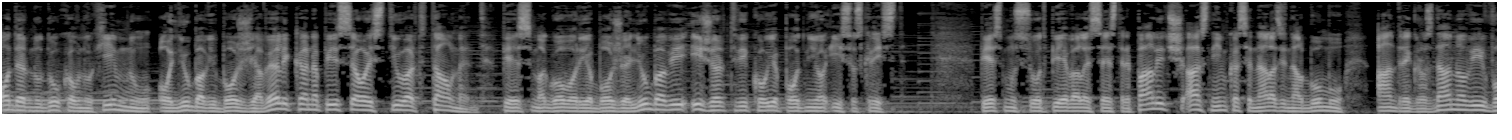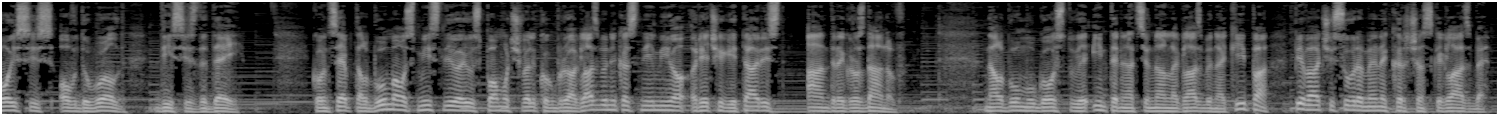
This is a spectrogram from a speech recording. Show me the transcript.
modernu duhovnu himnu o ljubavi Božja velika napisao je Stuart Townend. Pjesma govori o Božoj ljubavi i žrtvi koju je podnio Isus Krist. Pjesmu su otpjevale sestre Palić, a snimka se nalazi na albumu Andre Grozdanovi Voices of the World, This is the Day. Koncept albuma osmislio je uz pomoć velikog broja glazbenika snimio riječki gitarist Andre Grozdanov. Na albumu gostuje internacionalna glazbena ekipa, pjevači suvremene kršćanske glazbe.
